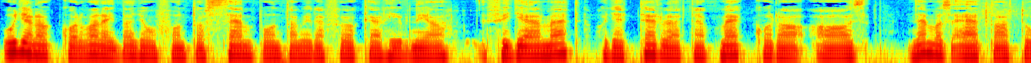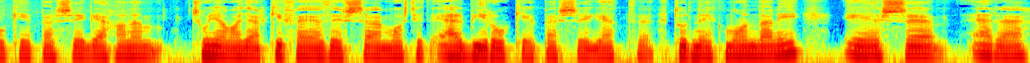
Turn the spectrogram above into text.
Ugyanakkor van egy nagyon fontos szempont, amire föl kell hívni a figyelmet, hogy egy területnek mekkora az nem az eltartó képessége, hanem csúnya magyar kifejezéssel most itt elbíró képességet tudnék mondani, és erre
